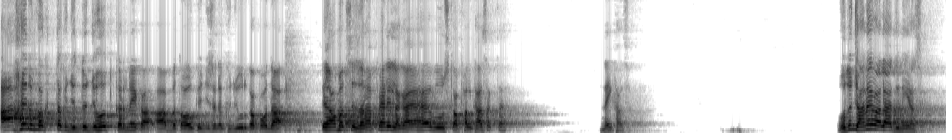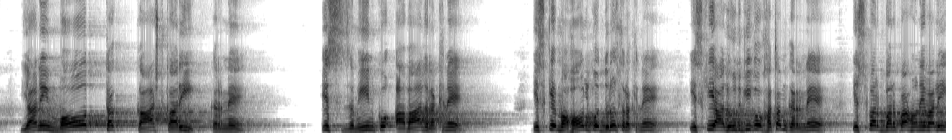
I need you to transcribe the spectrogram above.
آخر وقت تک جد وجہد کرنے کا، آپ بتاؤ کہ جس نے کھجور کا پودا قیامت سے ذرا پہلے لگایا ہے، وہ اس کا پھل کھا سکتا ہے؟ نہیں کھا سکتا۔ وہ تو جانے والا ہے دنیا سے۔ یعنی موت تک کاشتکاری کرنے، اس زمین کو آباد رکھنے، اس کے ماحول کو درست رکھنے، اس کی آلودگی کو ختم کرنے، اس پر برپا ہونے والی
